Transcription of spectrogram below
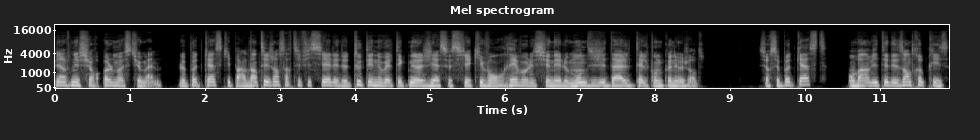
bienvenue sur Almost Human, le podcast qui parle d'intelligence artificielle et de toutes les nouvelles technologies associées qui vont révolutionner le monde digital tel qu'on le connaît aujourd'hui. Sur ce podcast, on va inviter des entreprises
